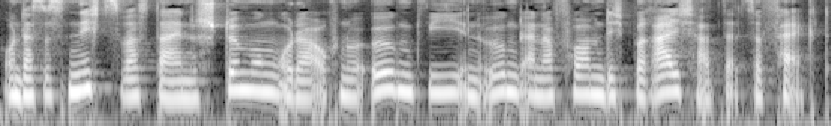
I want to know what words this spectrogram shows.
Und das ist nichts, was deine Stimmung oder auch nur irgendwie in irgendeiner Form dich bereichert. That's a fact.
